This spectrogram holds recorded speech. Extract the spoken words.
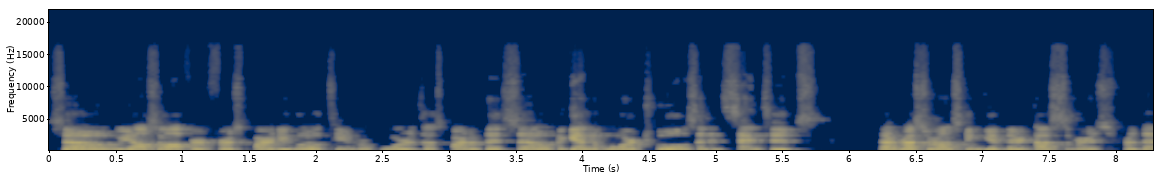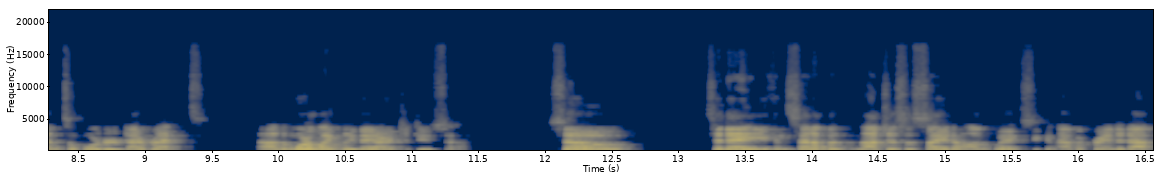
So we also offer first party loyalty and rewards as part of this. So again, the more tools and incentives that restaurants can give their customers for them to order direct, uh, the more likely they are to do so. So today you can set up a, not just a site on Wix, you can have a branded app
